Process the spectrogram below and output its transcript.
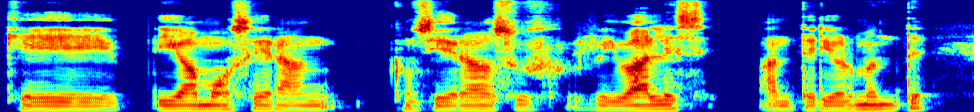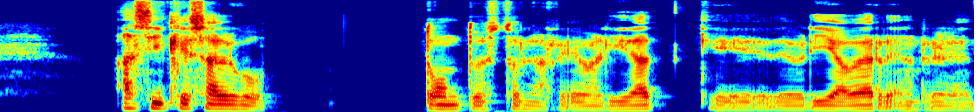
que digamos eran considerados sus rivales anteriormente. Así que es algo tonto esto la rivalidad que debería haber, en realidad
